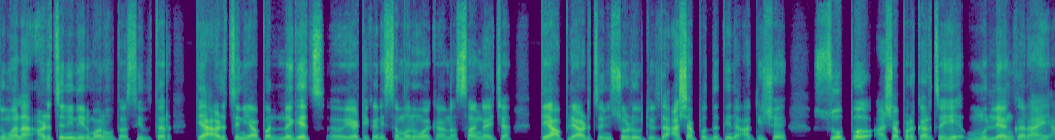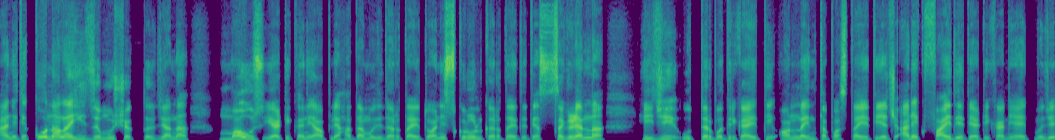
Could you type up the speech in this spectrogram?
तुम्हाला अडचणी निर्माण होत असतील, तर त्या अडचणी आपण लगेच या ठिकाणी समन्वयकांना सांगायच्या. ते आपल्या अडचणी सोडवतील. तर अशा पद्धतीनं अतिशय सोपं अशा प्रकारचं हे मूल्यांकन आहे आणि ते कोणालाही जमू शकतं. ज्यांना माऊस या ठिकाणी आपल्या हातामध्ये धरता येतो आणि स्क्रोल करता येतं, त्या सगळ्यांना ही जी उत्तरपत्रिका आहे ती ऑनलाईन तपासता येते. याचे अनेक फायदे त्या ठिकाणी आहेत. म्हणजे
